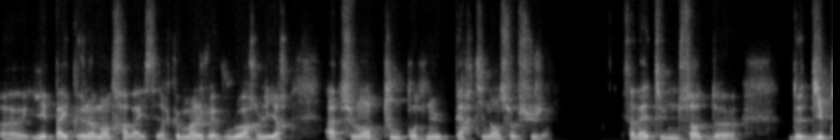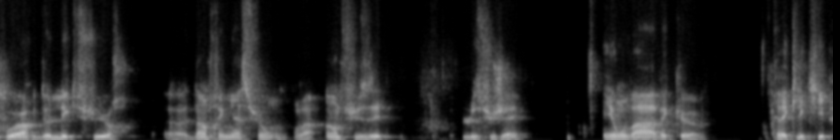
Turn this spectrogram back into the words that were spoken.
euh, il n'est pas économe en travail. C'est-à-dire que moi, je vais vouloir lire absolument tout contenu pertinent sur le sujet. Ça va être une sorte de, de deep work, de lecture, euh, d'imprégnation. On va infuser le sujet et on va, avec, avec l'équipe,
